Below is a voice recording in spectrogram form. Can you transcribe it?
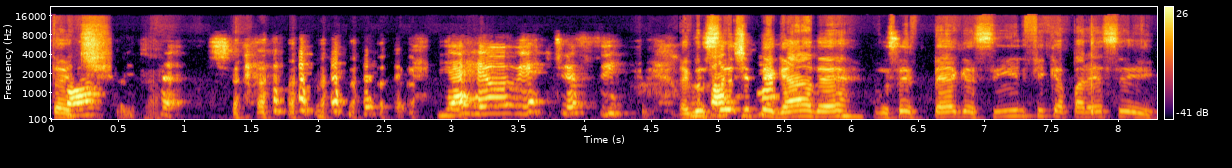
touch. Soft touch. e é realmente assim. É gostoso de pegar, né? Você pega assim, ele fica, parece.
